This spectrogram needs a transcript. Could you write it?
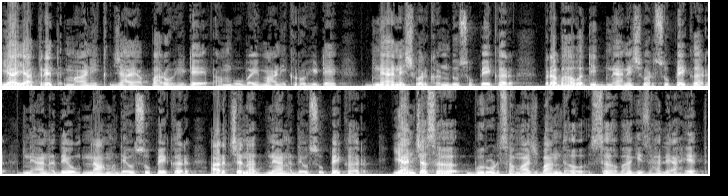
या यात्रेत माणिक जायाप्पा रोहिटे अंबुबाई माणिक रोहिटे ज्ञानेश्वर खंडू सुपेकर प्रभावती ज्ञानेश्वर सुपेकर ज्ञानदेव नामदेव सुपेकर अर्चना ज्ञानदेव सुपेकर यांच्यासह बुरुड समाज बांधव सहभागी झाले आहेत.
